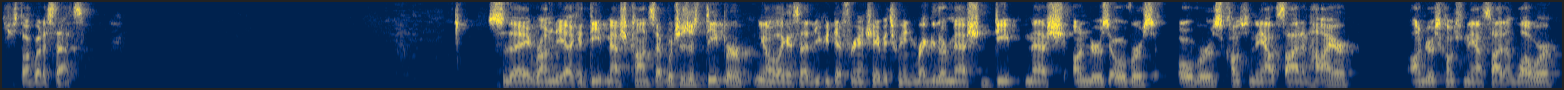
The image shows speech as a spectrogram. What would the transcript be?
just talk about his stats. So they run yeah, like a deep mesh concept, which is just deeper. You know, like I said, you could differentiate between regular mesh, deep mesh, unders, overs. Overs comes from the outside and higher. Unders comes from the outside and lower.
